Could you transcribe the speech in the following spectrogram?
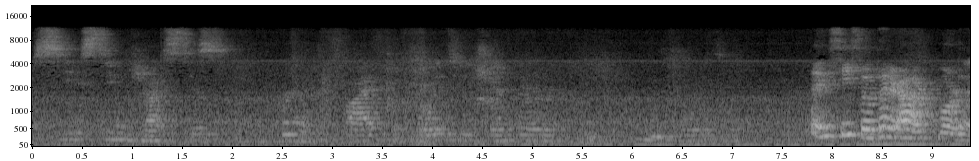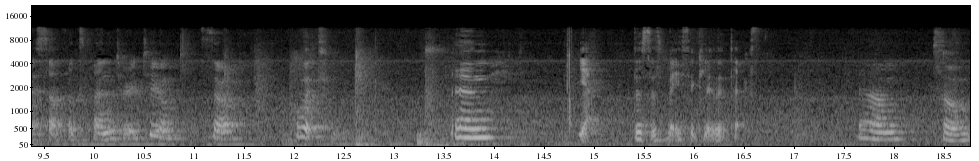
Sixteen, justice. Five, equality, gender. I see, so there are more or less self-explanatory too. So, good. And yeah, this is basically the text. Um, so,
